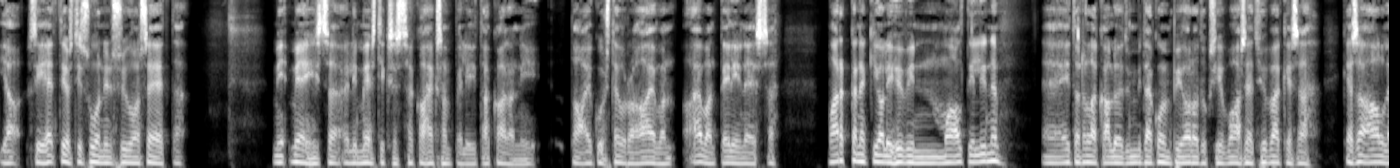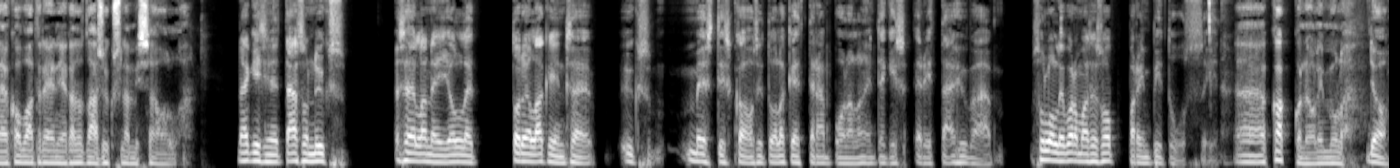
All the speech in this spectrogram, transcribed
Ja siihen tietysti suunnin syy on se, että miehissä, eli Mestiksessä kahdeksan peliä takana, niin tämä aikuisteura aivan, aivan telineissä. Markkanenkin oli hyvin maltillinen, ei todellakaan löyty mitään kovempia odotuksia, vaan se, että hyvä kesä, kesä alle ja kova treeni ja katsotaan syksyllä, missä ollaan. Näkisin, että tässä on yksi sellainen, jolle todellakin se yksi mestiskausi tuolla Ketterän puolella niin tekisi erittäin hyvää. Sulla oli varmaan se sopparin pituus siinä. Ää, kakkonen oli mulla. Joo.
